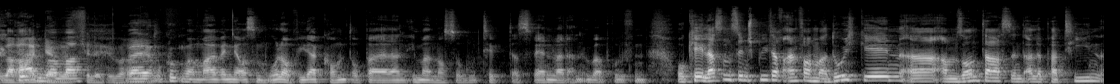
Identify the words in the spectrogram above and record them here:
überragend, gucken wir mal, Philipp, überragend. Weil, gucken wir mal, wenn der aus dem Urlaub wiederkommt, ob er dann immer noch so gut tippt. Das werden wir dann überprüfen. Okay, lass uns den Spieltag einfach mal durchgehen. Äh, am Sonntag sind alle Partien. Äh,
